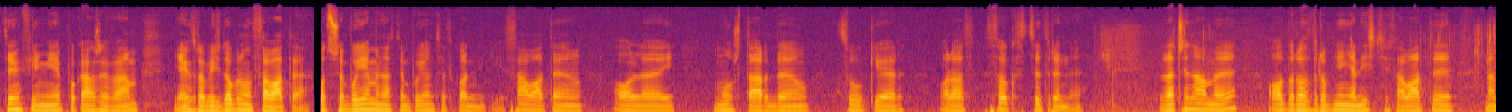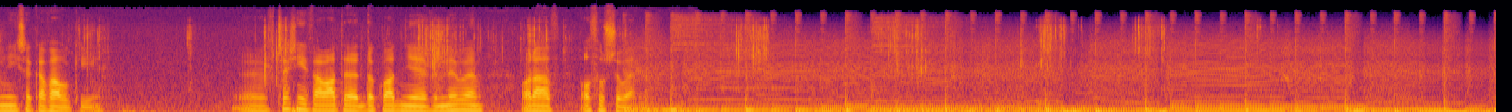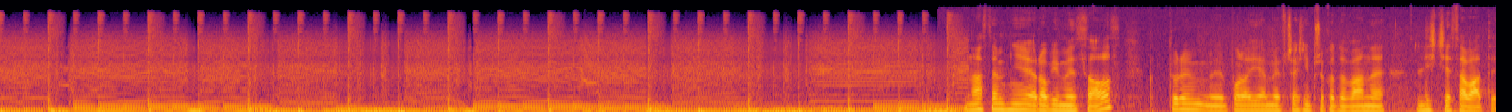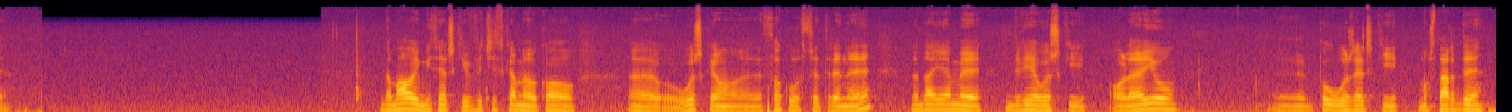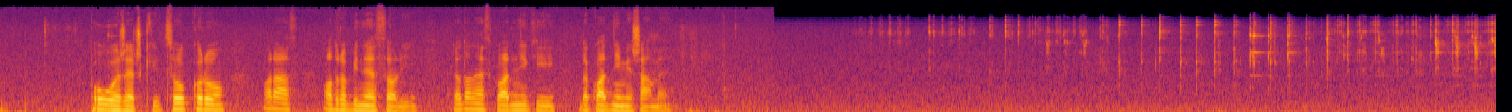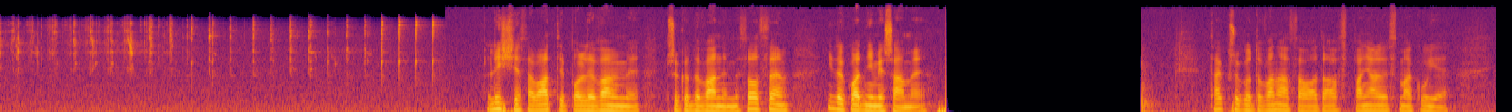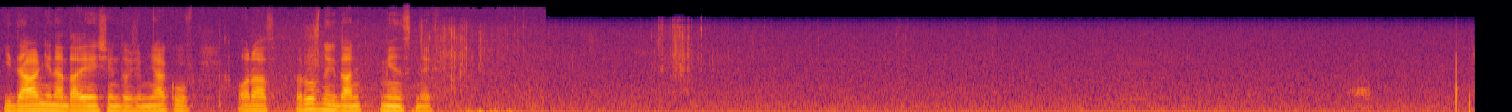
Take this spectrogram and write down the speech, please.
W tym filmie pokażę Wam, jak zrobić dobrą sałatę. Potrzebujemy następujące składniki. Sałatę, olej, musztardę, cukier oraz sok z cytryny. Zaczynamy od rozdrobnienia liści sałaty na mniejsze kawałki. Wcześniej sałatę dokładnie wymyłem oraz osuszyłem. Następnie robimy sos, którym y, polejemy wcześniej przygotowane liście sałaty. Do małej miseczki wyciskamy około e, łyżkę e, soku z cytryny. Dodajemy dwie łyżki oleju, e, pół łyżeczki musztardy, pół łyżeczki cukru oraz odrobinę soli. Dodane składniki dokładnie mieszamy. Liście sałaty polewamy przygotowanym sosem i dokładnie mieszamy. Tak przygotowana sałata wspaniale smakuje. Idealnie nadaje się do ziemniaków oraz różnych dań mięsnych.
